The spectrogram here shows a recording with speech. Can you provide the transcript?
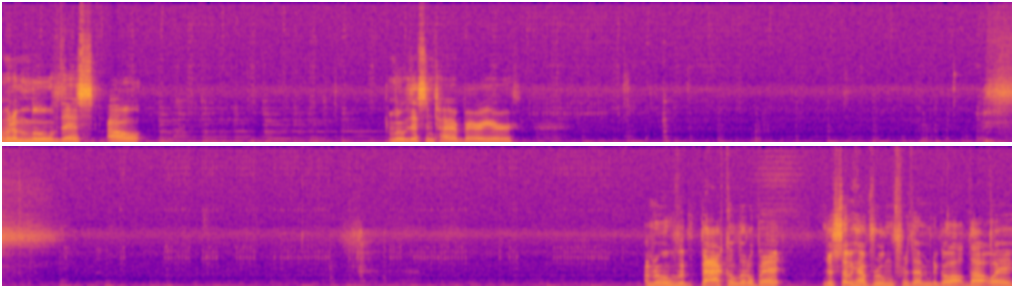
I'm gonna move this this entire barrier. I'm going to move it back a little bit, just so we have room for them to go out that way.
